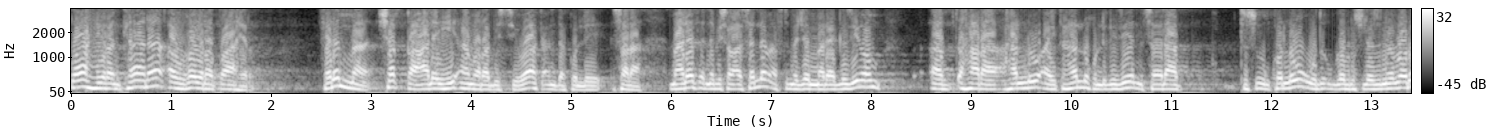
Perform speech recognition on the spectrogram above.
طاهرا كان أو غير طاهر فلما شق عليه أمر بالسواك عند كل صلاة لت النب صلى ليه سلم مجمر م طهر لل لا لوضء ر لنر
